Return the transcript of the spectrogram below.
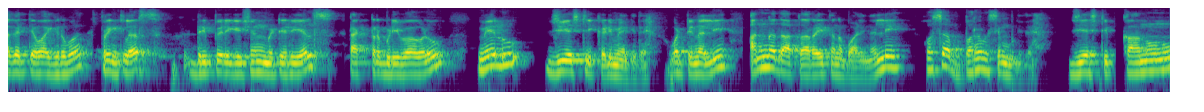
ಅಗತ್ಯವಾಗಿರುವ sprinklers, drip irrigation materials, tractor ಬಿಡಿಭಾಗಗಳು ಮೇಲೂ ಜಿಎಸ್ಟಿ ಕಡಿಮೆಯಾಗಿದೆ. ಒಟ್ಟಿನಲ್ಲಿ ಅನ್ನದಾತ ರೈತನ ಬಾಳಿನಲ್ಲಿ ಹೊಸ ಭರವಸೆ ಮೂಡಿದೆ. ಜಿಎಸ್ಟಿ ಕಾನೂನು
